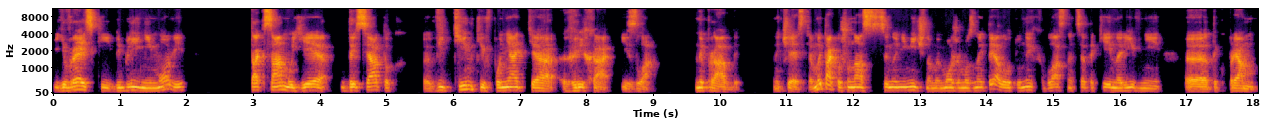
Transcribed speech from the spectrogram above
єврейській біблійній мові так само є десяток е, відтінків поняття гріха і зла, неправди, нечестя. Ми також у нас синонімічно ми можемо знайти, але от у них, власне, це такі на рівні е, так прям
